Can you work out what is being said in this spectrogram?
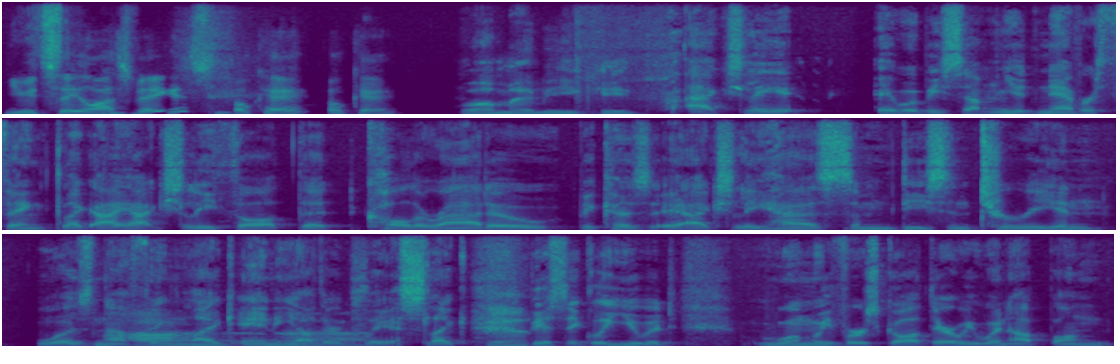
You'd say mm-hmm. Las Vegas? Okay, okay. Well, maybe Keith. Actually, it would be something you'd never think. Like I actually thought that Colorado, because it actually has some decent terrain, was nothing like any other Ah. place. Like Yeah. basically, you would when we first got there, we went up on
